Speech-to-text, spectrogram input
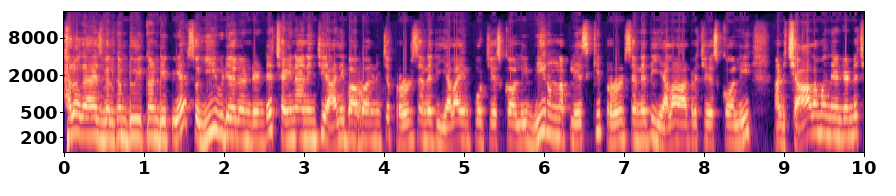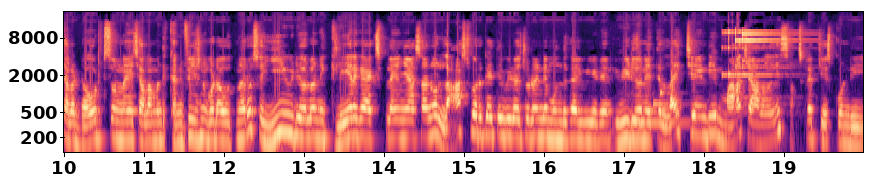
Hello guys welcome to icon DPR so ఈ వీడియోలో ఏంటంటే చైనా నుంచి అలీబాబా నుంచి ప్రొడక్ట్స్ అనేది ఎలా ఇంపోర్ట్ చేసుకోవాలి మీరున్న ప్లేస్కి ప్రొడక్ట్స్ అనేది ఎలా ఆర్డర్ చేసుకోవాలి అండ్ చాలా మంది ఏంటంటే చాలా డౌట్స్ ఉన్నాయి చాలా మంది కన్ఫ్యూజన్ కూడా అవుతున్నారు. సో ఈ వీడియోలో నేను క్లియర్గా ఎక్స్ప్లెయిన్ చేస్తాను. లాస్ట్ వరకు అయితే వీడియో చూడండి ముందుగా వీడియో వీడియోని అయితే లైక్ చేయండి. మన ఛానల్ని సబ్స్క్రైబ్ చేసుకోండి.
